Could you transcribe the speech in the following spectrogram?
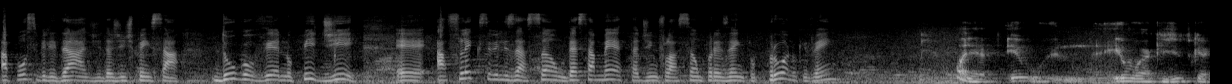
a possibilidade da gente pensar do governo pedir é, a flexibilização dessa meta de inflação, por exemplo, para o ano que vem? Olha, eu, eu acredito que eh,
